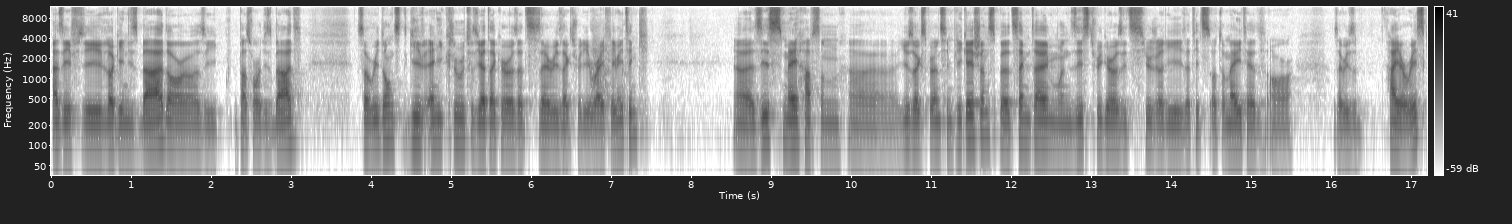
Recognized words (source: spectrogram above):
as if the login is bad or the password is bad. So we don't give any clue to the attacker that there is actually rate limiting. Uh, this may have some uh, user experience implications, but at the same time, when this triggers, it's usually that it's automated or there is a higher risk.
